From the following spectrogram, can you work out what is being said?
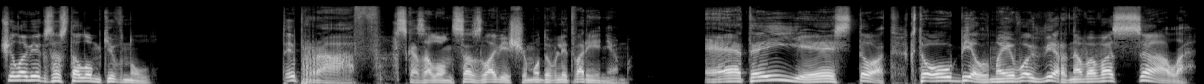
Человек за столом кивнул. «Ты прав», — сказал он со зловещим удовлетворением. «Это и есть тот, кто убил моего верного вассала,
